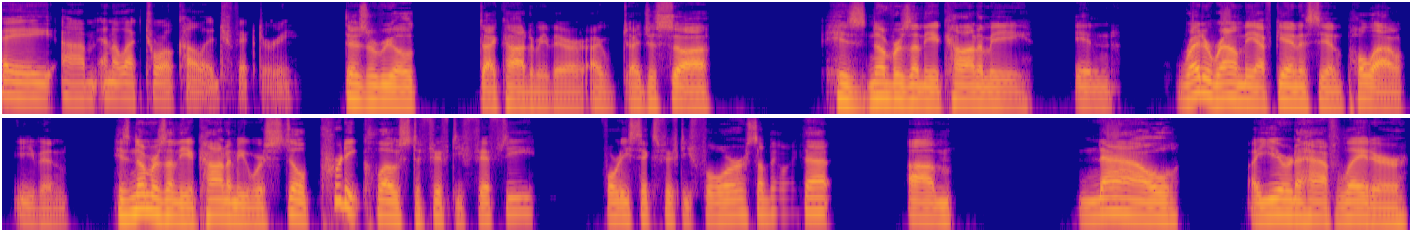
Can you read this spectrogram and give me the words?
a um, an electoral college victory. There's a real dichotomy there. I I just saw his numbers on the economy in right around the Afghanistan pullout even. His numbers on the economy were still pretty close to 50-50, 46-54, something like that. Um, now, a year and a half later,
